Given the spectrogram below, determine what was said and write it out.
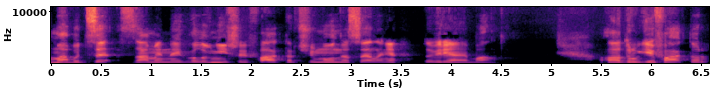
мабуть, це саме найголовніший фактор, чому населення довіряє банку. А другий фактор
